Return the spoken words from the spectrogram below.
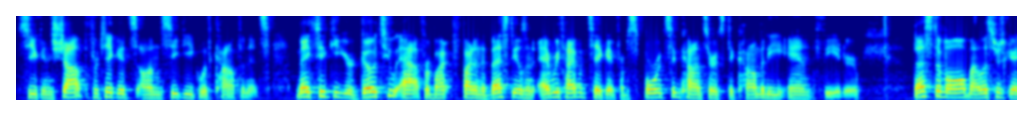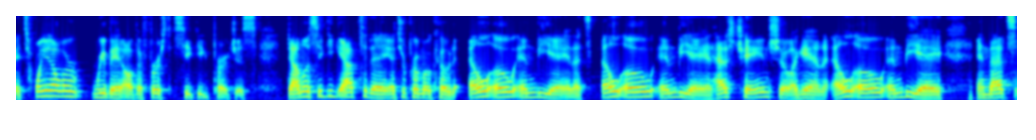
so you can shop for tickets on SeatGeek with confidence. Make SeatGeek your go-to app for finding the best deals on every type of ticket, from sports and concerts to comedy and theater. Best of all, my listeners get a $20 rebate off their first SeatGeek purchase. Download SeatGeek app today, enter promo code LONBA. That's LONBA. It has changed, so again, LONBA, and that's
